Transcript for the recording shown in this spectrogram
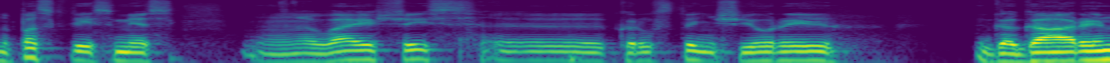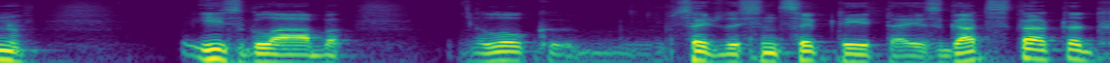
Nu, paskatīsimies, mm, vai šis e, krustiņš Juriju Gagārinu izglāba. Lūk, 67. gads, tā tad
